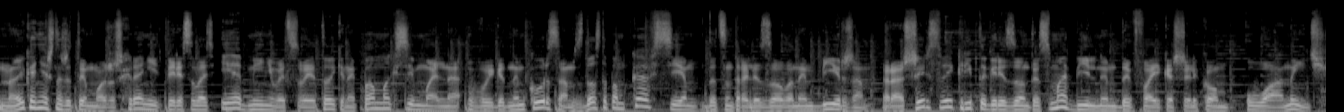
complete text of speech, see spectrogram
Ну и конечно же ты можешь хранить, пересылать и обменивать свои токены по максимально выгодным курсам с доступом ко всем децентрализованным биржам. Расширь свои криптогоризонты с мобильным DeFi кошельком OneInch.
